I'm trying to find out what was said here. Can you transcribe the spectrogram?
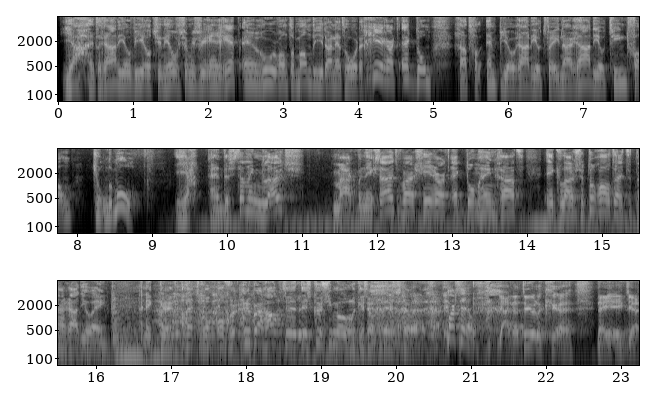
Ja, het radiowereldje in Hilversum is weer in rep en roer... want de man die je daarnet hoorde, Gerard Ekdom... gaat van NPO Radio 2 naar Radio 10 van John de Mol. Ja, en de stelling luidt... Maakt me niks uit waar Gerard Ekdom heen gaat. Ik luister toch altijd naar Radio 1. En ik uh, let erop of er überhaupt uh, discussie mogelijk is over deze stelling. Marcel. Ja, natuurlijk. Uh, nee, ik,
